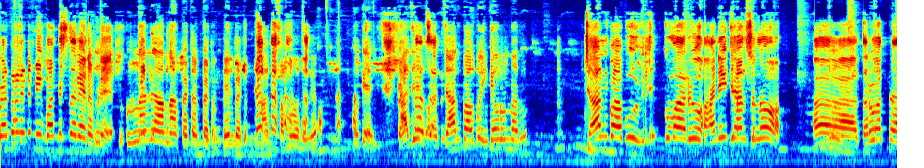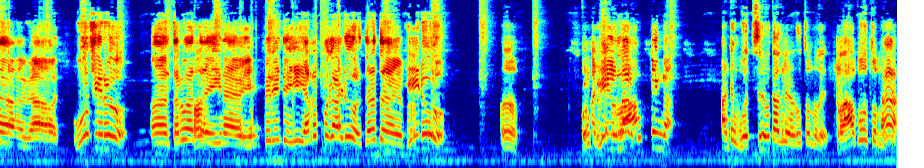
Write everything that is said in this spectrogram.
పెట్టాలంటే మీకు పంపిస్తాను నేను అప్పుడే పెట్టండి పెట్టండి. ఓకే. అదే జాన్ బాబు ఇంకెవరు ఉన్నారు? John Babu Vijay Kumar Honey Johnson తర్వాత ఊఫిరు తర్వాత. ఈయన పేరేంటి? ఈ ఎర్రప్పగాడు తర్వాత వీడు. ముఖ్యంగా. అంటే వచ్చినవి కాదు నేను అడుగుతున్నది. రాబోతున్నది ఆ.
